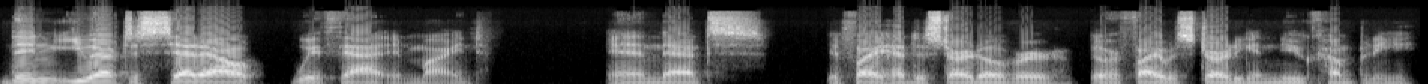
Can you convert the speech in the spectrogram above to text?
then you have to set out with that in mind. And that's if I had to start over or if I was starting a new company,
